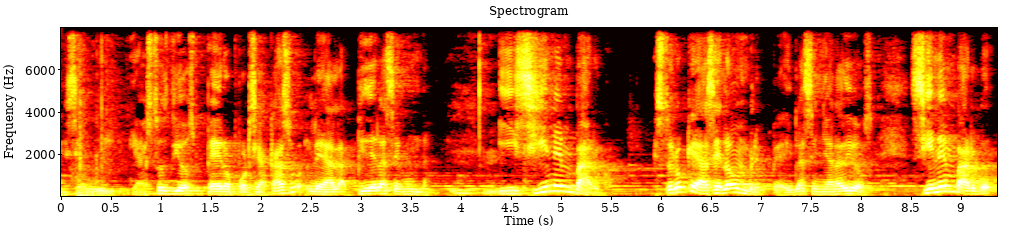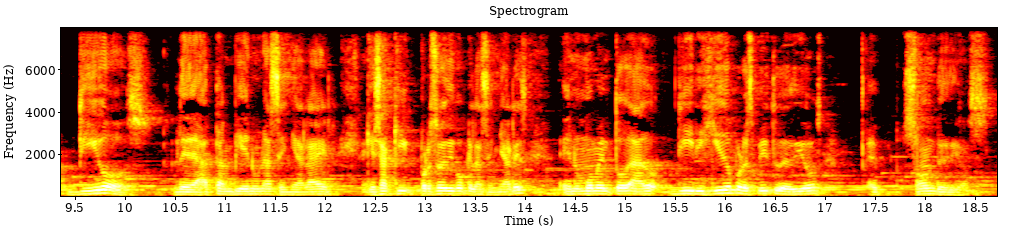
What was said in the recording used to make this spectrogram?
dice, uy, ya esto es Dios, pero por si acaso le da la, pide la segunda. Y sin embargo, esto es lo que hace el hombre, pedir la señal a Dios. Sin embargo, Dios le da también una señal a él, que es aquí, por eso digo que las señales en un momento dado, dirigido por el Espíritu de Dios, eh, son de Dios.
